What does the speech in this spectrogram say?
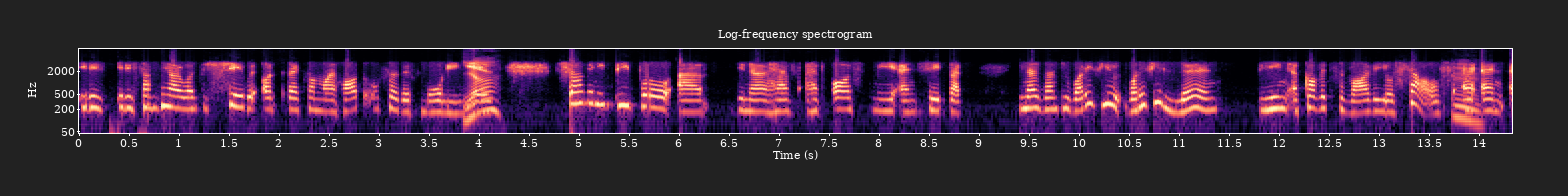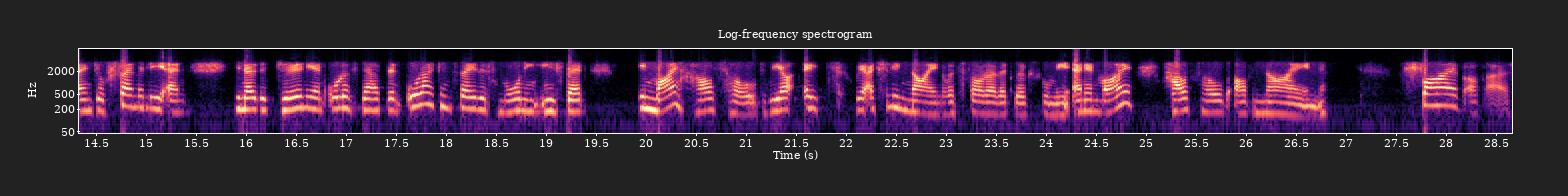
it is it is something I want to share with, on, that's on my heart also this morning. Yeah. So many people, um, you know, have, have asked me and said, but, you know, Zantie, what if you, what if you learned being a COVID survivor yourself Mm. and, and, and your family and, you know, the journey and all of that? And all I can say this morning is that in my household, we are eight. We're actually nine with Sarah that works for me. And in my household of nine, five of us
